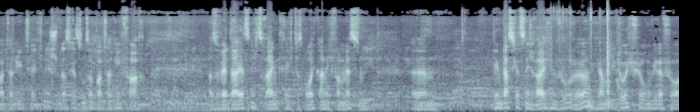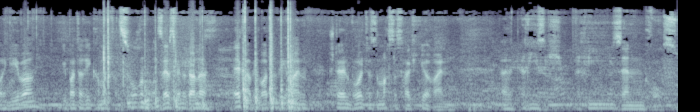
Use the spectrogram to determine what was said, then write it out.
batterietechnisch. Und das ist jetzt unser Batteriefach. Also wer da jetzt nichts reinkriegt, das brauche ich gar nicht vermessen. Ähm, wem das jetzt nicht reichen würde, hier haben wir die Durchführung wieder für eure Geber. Die Batterie kann man verzurren und selbst wenn du da eine LKW-Batterie reinstellen wolltest, dann machst du es halt hier rein. Äh, riesig, riesengroß.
